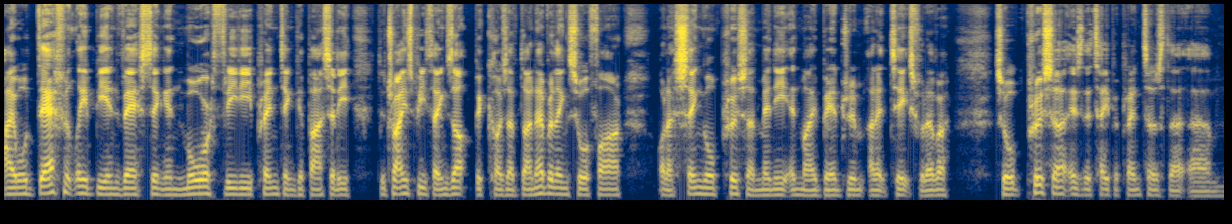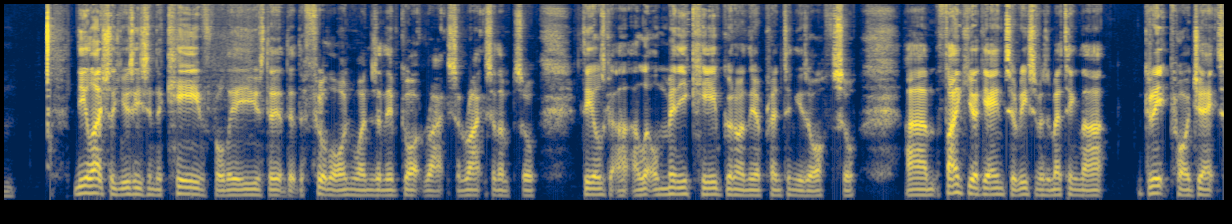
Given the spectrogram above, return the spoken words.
I will definitely be investing in more 3D printing capacity to try and speed things up because I've done everything so far on a single Prusa Mini in my bedroom and it takes forever. So Prusa is the type of printers that um, Neil actually uses in the cave. Well, they use the, the, the full on ones and they've got racks and racks of them. So Dale's got a, a little mini cave going on there printing these off. So um, thank you again to Reese for submitting that. Great project,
